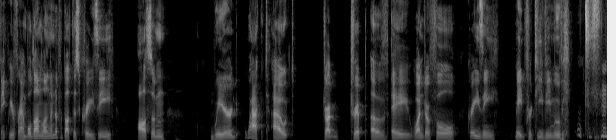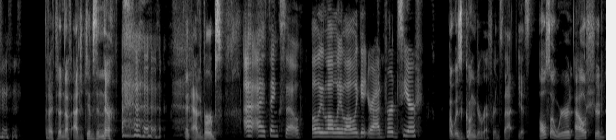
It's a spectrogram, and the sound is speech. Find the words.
think we've rambled on long enough about this crazy, awesome, weird, whacked out drug trip of a wonderful, crazy made for TV movie. Did I fit enough adjectives in there? and adverbs? I, I think so. Lolly, lolly, lolly, get your adverbs here. I was going to reference that, yes. Also, Weird Al should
